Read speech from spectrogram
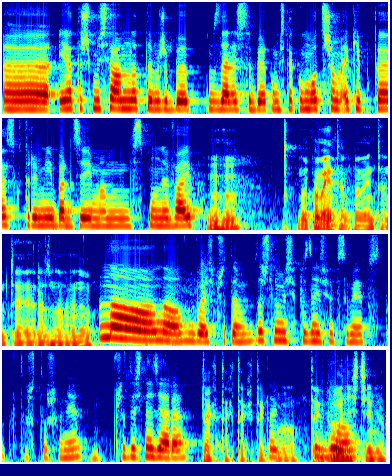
E, Ja też myślałam nad tym, żeby znaleźć sobie jakąś taką młodszą ekipkę, z którymi bardziej mam wspólny vibe. Mhm. No pamiętam, pamiętam te rozmowy, no. No, no, byłeś przy tym. Zresztą my się poznaliśmy w sumie w, w tuż tuszu, nie? Przyszedłeś na dziarę. Tak, tak, tak, tak, Tak- było. Tak, tak było, było. nie ściemiam.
